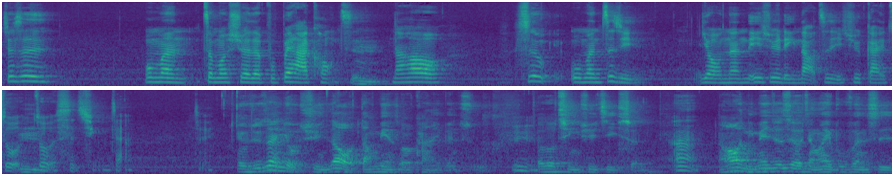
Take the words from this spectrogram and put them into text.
就是我们怎么学的不被它控制，嗯然后是我们自己有能力去领导自己去该做嗯做的事情，这样。我觉得这很有趣。你知道我当面的时候看了一本书，嗯叫做《情绪寄生》，嗯然后里面就是有讲到一部分是，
